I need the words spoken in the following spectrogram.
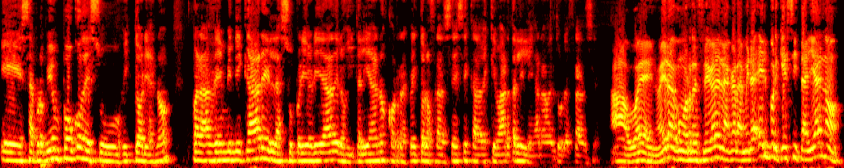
eh, se apropió un poco de sus victorias, ¿no? Para reivindicar eh, la superioridad de los italianos con respecto a los franceses cada vez que Bartali le ganaba el Tour de Francia. Ah, bueno, era como refregar en la cara. Mira, él porque es italiano,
